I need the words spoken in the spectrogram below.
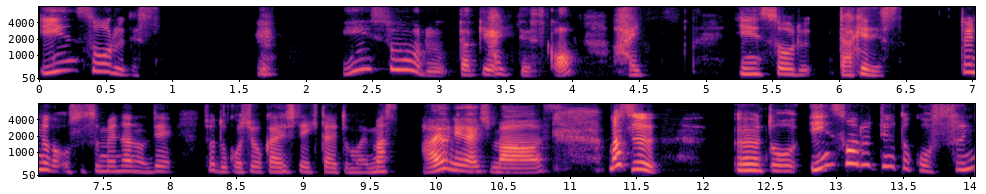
インソールです。インソールだけですか？はい。インソールだけです。というのがおすすめなので、ちょっとご紹介していきたいと思います。はい、お願いします。まず、うんとインソールっていうとこうスニー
